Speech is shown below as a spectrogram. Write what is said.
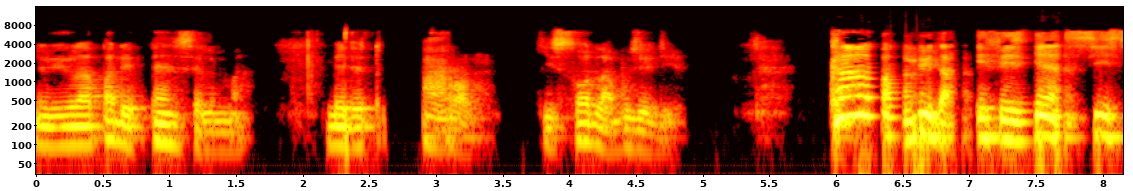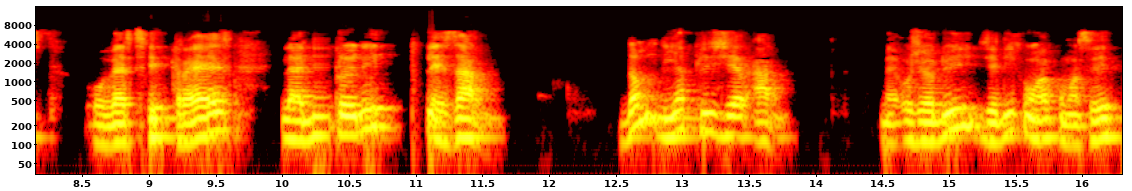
ne vivra pas de pain seulement, mais de toute parole qui sort de la bouche de Dieu. Quand on lit dans Ephésiens 6 au verset 13, il a dit, prenez toutes les armes. Donc, il y a plusieurs armes. Mais aujourd'hui, j'ai dit qu'on va commencer,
